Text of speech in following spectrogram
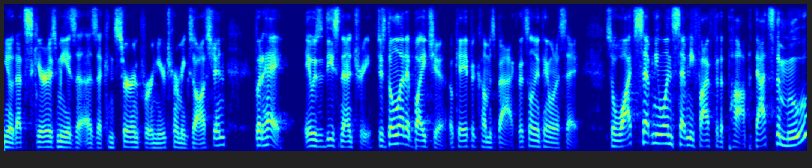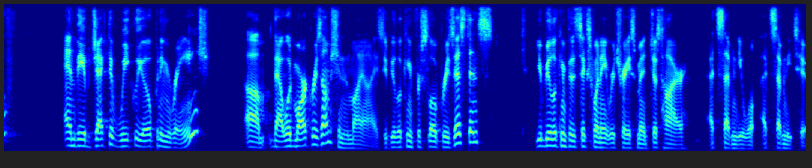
you know that scares me as a, as a concern for near-term exhaustion. But hey, it was a decent entry. Just don't let it bite you, okay? If it comes back, that's the only thing I want to say. So watch 71.75 for the pop. That's the move, and the objective weekly opening range. Um, that would mark resumption in my eyes. You'd be looking for slope resistance. You'd be looking for the 618 retracement just higher at 71 at 72.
